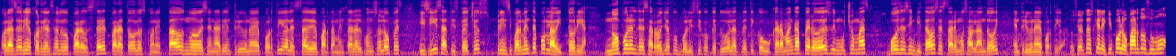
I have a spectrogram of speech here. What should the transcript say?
Hola Sergio, cordial saludo para usted, para todos los conectados, nuevo escenario en Tribuna Deportiva, el Estadio Departamental Alfonso López y sí, satisfechos principalmente por la victoria, no por el desarrollo futbolístico que tuvo el Atlético Bucaramanga, pero de eso y mucho más, voces invitados estaremos hablando hoy en Tribuna Deportiva. Lo cierto es que el equipo Leopardo sumó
